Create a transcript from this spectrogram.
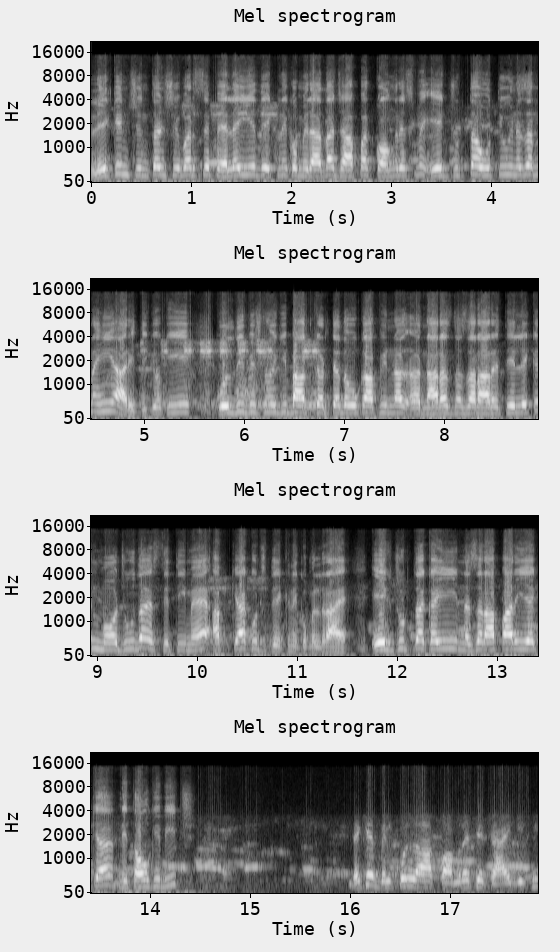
लेकिन चिंतन शिविर से पहले ये देखने को मिला था, जहाँ पर कांग्रेस में एकजुटता होती हुई नज़र नहीं आ रही थी, क्योंकि कुलदीप बिश्नोई की बात करते तो वो काफ़ी नाराज़ नज़र आ रहे थे, लेकिन मौजूदा स्थिति में अब क्या कुछ देखने को मिल रहा है? एकजुटता कहीं नज़र आ पा रही है क्या नेताओं के बीच? देखिए बिल्कुल कांग्रेस ये चाहेगी कि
